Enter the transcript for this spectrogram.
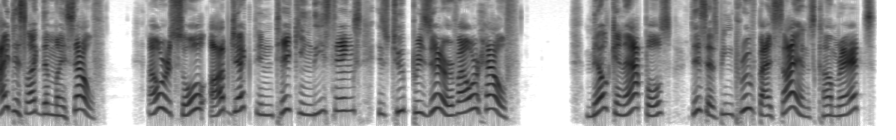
I dislike them myself. Our sole object in taking these things is to preserve our health. Milk and apples, this has been proved by science, comrades,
